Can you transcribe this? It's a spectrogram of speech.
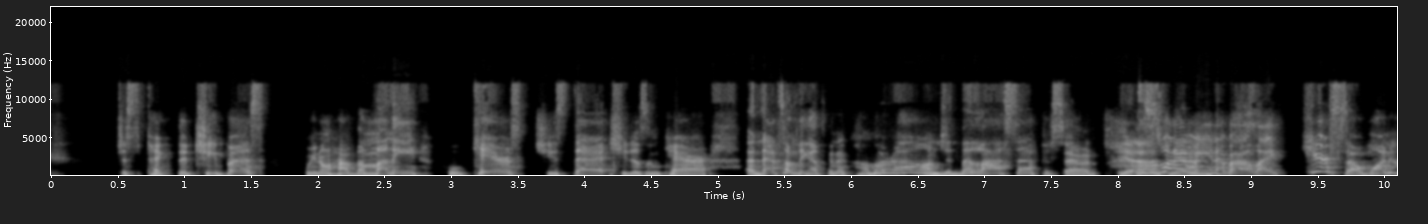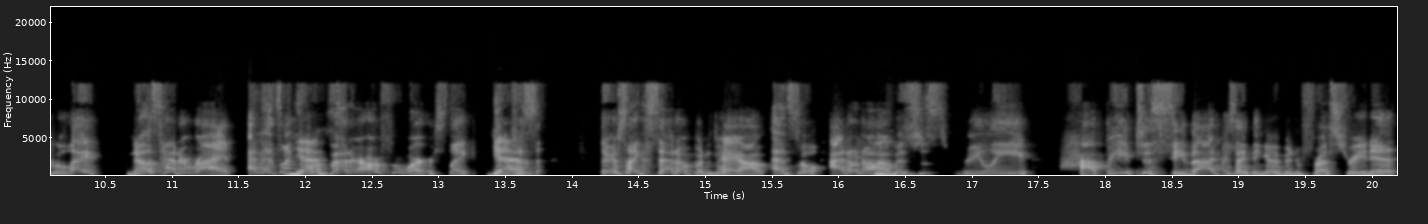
just pick the cheapest. We don't have the money. Who cares? She's dead. She doesn't care. And that's something that's going to come around in the last episode. Yeah. this is what yeah. I mean about like, here's someone who like knows how to write. And it's like Yes. for better or for worse. Like, Yes. just, there's like setup and payoff. And so I don't know. I Mhm. was just really happy to see that because I think I've been frustrated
